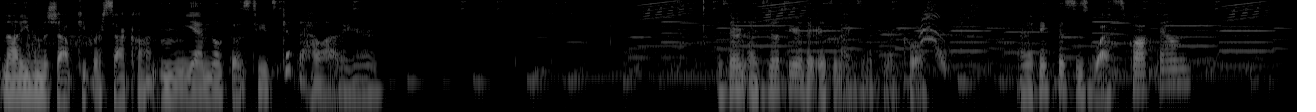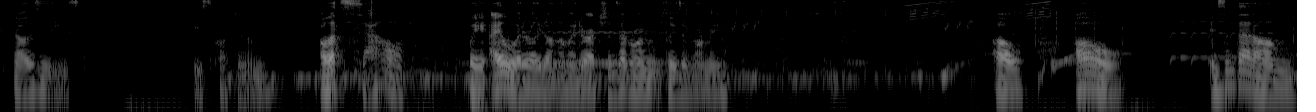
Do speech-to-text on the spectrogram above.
Not even the shopkeeper Sakon. Mm, yeah, milk those teats. Get the hell out of here. Is there an exit up here? There is an exit up here. Cool. And I think this is West Clocktown. No, this is East. East Clocktown. Oh, that's South. Wait, I literally don't know my directions. Everyone, please ignore me. Oh. Oh. Isn't that, um,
